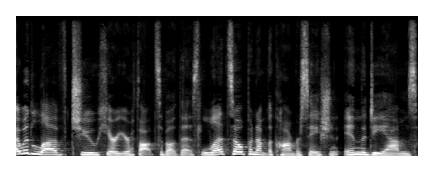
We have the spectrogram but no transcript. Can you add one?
I would love to hear your thoughts about this. Let's open up the conversation in the DMs.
